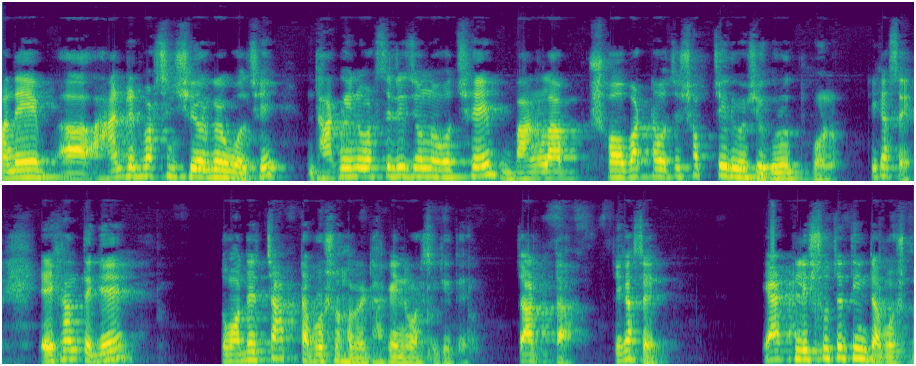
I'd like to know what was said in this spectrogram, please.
মানে হান্ড্রেড পার্সেন্ট শিওর করে বলছি, ঢাকা ইউনিভার্সিটির জন্য হচ্ছে বাংলা সহপাঠটা হচ্ছে সবচেয়ে বেশি গুরুত্বপূর্ণ, ঠিক আছে? এখান থেকে তোমাদের চারটা প্রশ্ন হবে ঢাকা ইউনিভার্সিটিতে, চারটা, ঠিক আছে? অ্যাটলিস্ট হচ্ছে তিনটা প্রশ্ন।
